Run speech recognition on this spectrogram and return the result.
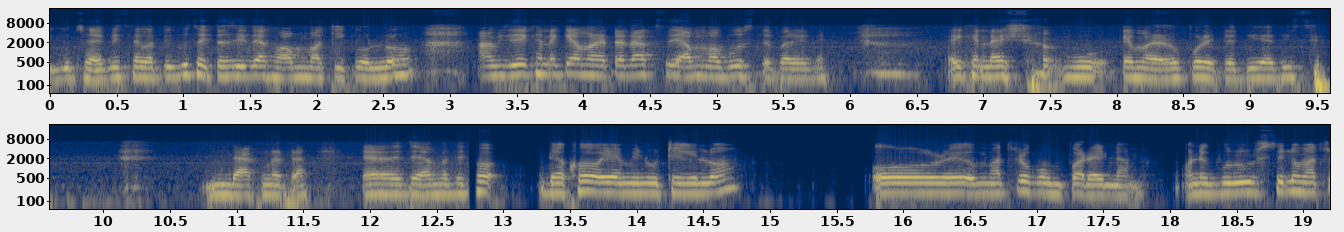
গুছাই গুছাইতেছি, দেখো আম্মা কি করল। আমি যে এখানে ক্যামেরাটা রাখছি, আম্মা বুঝতে পারেনি। এখানে ক্যামেরার উপর এটা দিয়ে দিচ্ছে ডাকনাটা। যে আমাদের, দেখো- দেখো, এমিন উঠে গেল। ওর মাত্র ঘুম পাড়াইলাম। অনেক গুরু উঠছিল মাত্র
